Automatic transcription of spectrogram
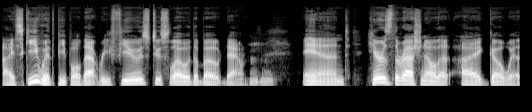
I ski with people that refuse to slow the boat down, mm-hmm. and here's the rationale that I go with.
